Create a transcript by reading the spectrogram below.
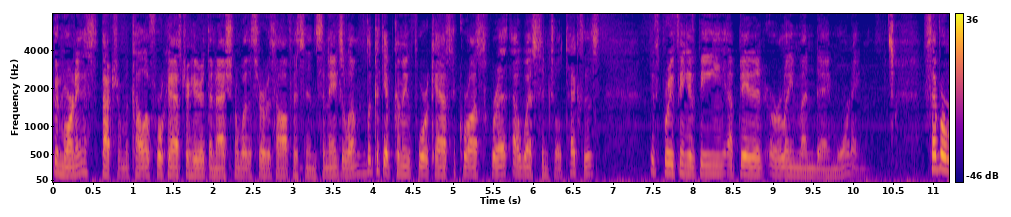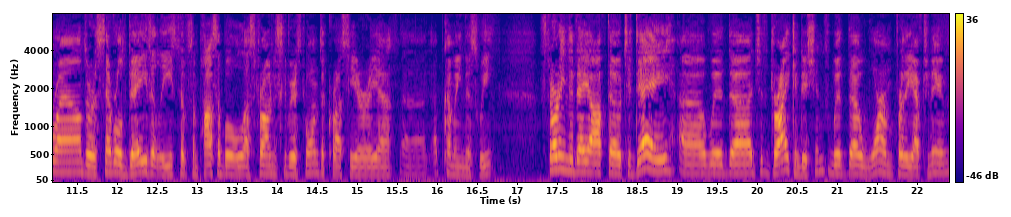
Good morning. This is Patrick McCullough, forecaster here at the National Weather Service office in San Angelo. Look at the upcoming forecast across uh, west central Texas. This briefing is being updated early Monday morning. Several rounds, or several days at least, of some possible uh, strong to severe storms across the area uh, upcoming this week. Starting the day off, though, today uh, with uh, just dry conditions, with uh, warm for the afternoon.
